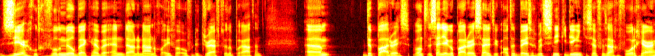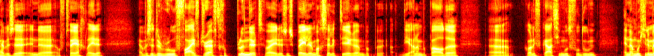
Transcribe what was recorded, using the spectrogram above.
zeer goed gevulde mailbag hebben en daarna nog even over de draft willen praten. Ehm, de Padres. Want de San Diego Padres zijn natuurlijk altijd bezig met sneaky dingetjes. We zagen vorig jaar hebben ze in de, of twee jaar geleden, hebben ze de Rule 5 draft geplunderd. Waar je dus een speler mag selecteren die aan een bepaalde eh, kwalificatie moet voldoen. En dan moet je hem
